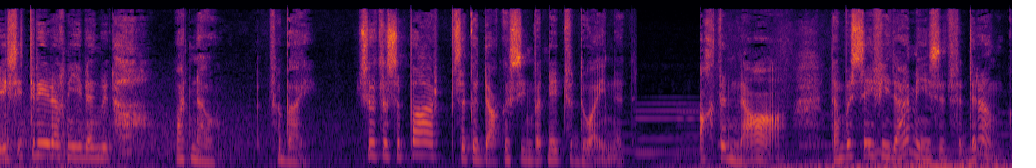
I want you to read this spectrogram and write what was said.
jy sien treurig nie, jy dink net, oh, "Wat nou? Verby." So dit is 'n paar sulke dakke sien wat net verdwyn het. Agterna, dan besef jy daai mense het verdrink.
